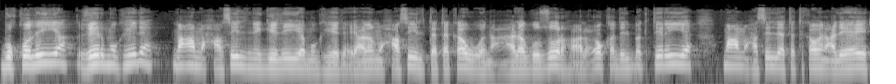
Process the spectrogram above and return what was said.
بقولية غير مجهدة مع محاصيل نجيليه مجهدة. يعني المحاصيل تتكون على جذورها العقد البكتيرية مع محاصيل لا تتكون عليها إيه؟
